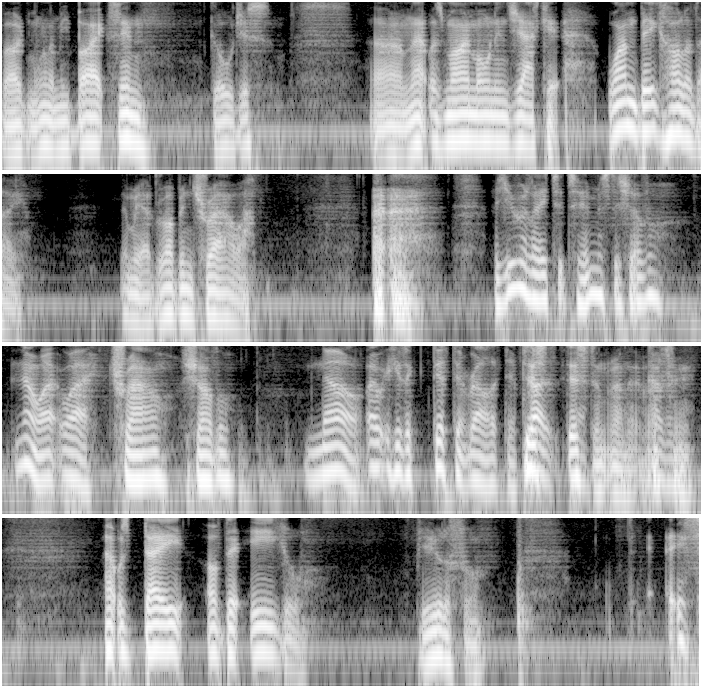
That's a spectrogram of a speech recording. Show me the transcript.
Rode one of my bikes in. Gorgeous. Um, that was my morning jacket. One big holiday. Then we had Robin Trower. Are you related to him, Mr. Shovel? No, why? why? Trow, Shovel? No. Oh, he's a distant relative. Dis- Cous- distant relative. cousin. Okay. That was Day of the Eagle. Beautiful. It's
